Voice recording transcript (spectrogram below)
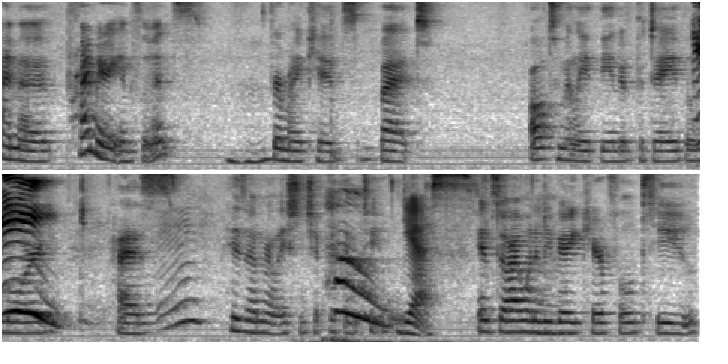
I'm a primary influence for my kids, but ultimately at the end of the day the Lord has his own relationship with them too. Yes. And so I want to be very careful to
